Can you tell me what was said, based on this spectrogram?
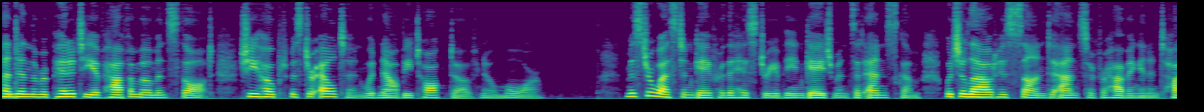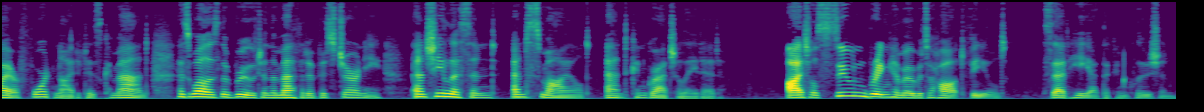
and in the rapidity of half a moment's thought she hoped Mr. Elton would now be talked of no more. Mr. Weston gave her the history of the engagements at Enscombe, which allowed his son to answer for having an entire fortnight at his command, as well as the route and the method of his journey, and she listened and smiled and congratulated. "I shall soon bring him over to Hartfield said he at the conclusion.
